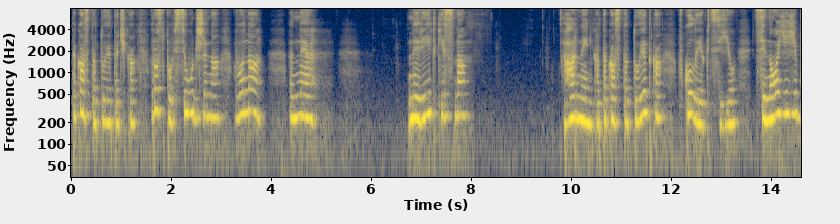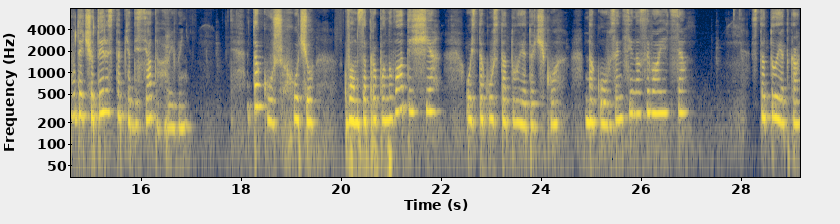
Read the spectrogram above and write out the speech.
Така статуеточка розповсюджена, вона не, не рідкісна, гарненька така статуетка в колекцію. Ціна її буде 450 гривень. Також хочу вам запропонувати ще ось таку статуеточку на ковзанці називається. Статуетка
